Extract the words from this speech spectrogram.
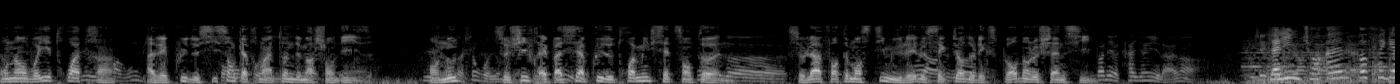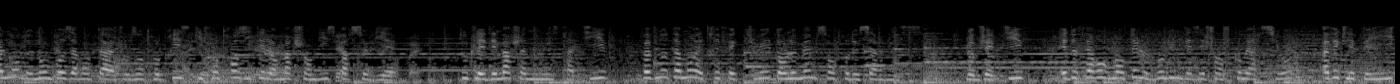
on a envoyé trois trains avec plus de 680 tonnes de marchandises. En août, ce chiffre est passé à plus de 3700 tonnes. Cela a fortement stimulé le secteur de l'export dans le Shanxi. La ligne Chang'an offre également de nombreux avantages aux entreprises qui font transiter leurs marchandises par ce biais. Toutes les démarches administratives peuvent notamment être effectuées dans le même centre de service. L'objectif est de faire augmenter le volume des échanges commerciaux avec les pays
